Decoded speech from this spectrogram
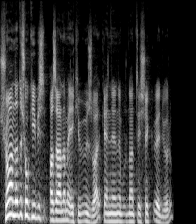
Şu anda da çok iyi bir pazarlama ekibimiz var. Kendilerine buradan teşekkür ediyorum.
